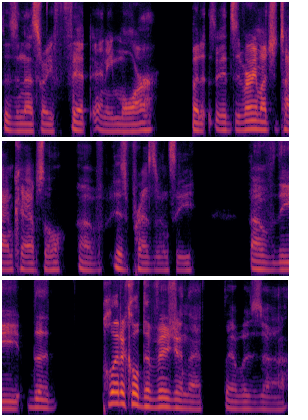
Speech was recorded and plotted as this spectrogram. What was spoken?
doesn't necessarily fit anymore. But it's, it's very much a time capsule of his presidency, of the the political division that that was uh,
